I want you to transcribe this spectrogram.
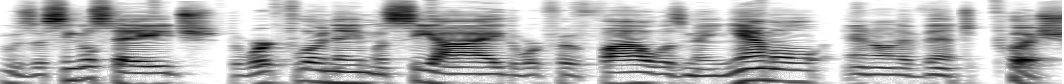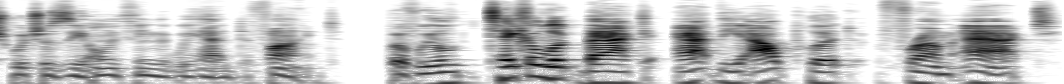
it was a single stage, the workflow name was CI, the workflow file was main YAML, and on event push, which was the only thing that we had defined. But if we take a look back at the output from act,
